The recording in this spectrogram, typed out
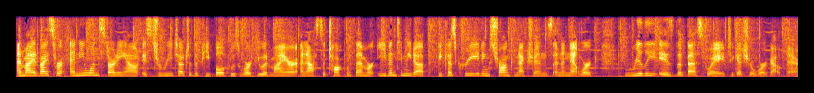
And my advice for anyone starting out is to reach out to the people whose work you admire and ask to talk with them or even to meet up because creating strong connections and a network really is the best way to get your work out there.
